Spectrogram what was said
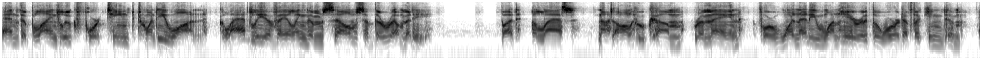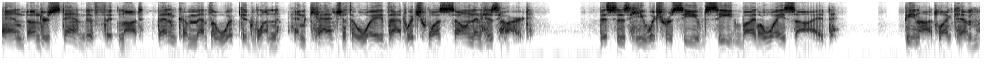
and the blind Luke 14:21, gladly availing themselves of the remedy. But, alas, not all who come remain, for when anyone heareth the word of the kingdom, and understandeth it not, then cometh the wicked one, and catcheth away that which was sown in his heart. This is he which received seed by the wayside. Be not like him,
